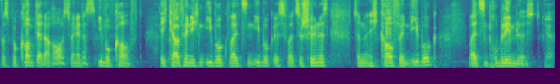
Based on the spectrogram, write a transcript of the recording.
was bekommt er daraus, wenn er das E-Book kauft. Ich kaufe nicht ein E-Book, weil es ein E-Book ist, weil es so schön ist, sondern ich kaufe ein E-Book, weil es ein Problem löst. Ja.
